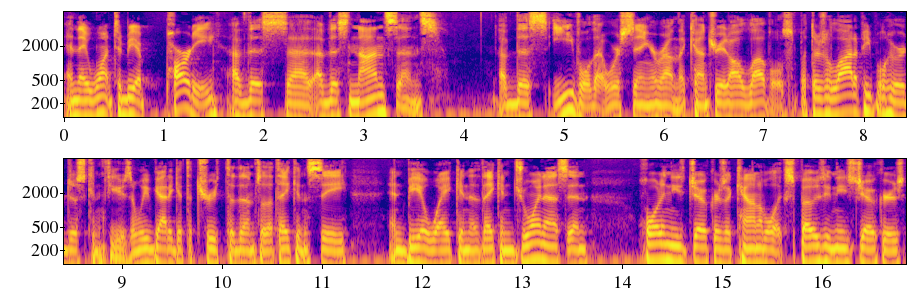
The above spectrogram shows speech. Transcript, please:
and they want to be a party of this uh, of this nonsense of this evil that we're seeing around the country at all levels. But there's a lot of people who are just confused, and we've got to get the truth to them so that they can see and be awakened, that they can join us in holding these jokers accountable, exposing these jokers,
